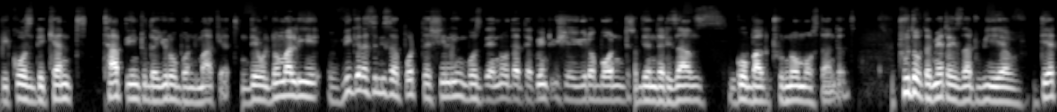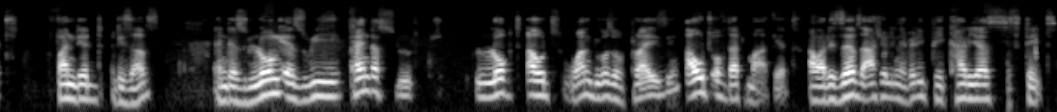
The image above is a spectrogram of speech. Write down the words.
because they can't tap into the Eurobond market. They will normally vigorously support the shilling because they know that they're going to issue a Eurobond, then the reserves go back to normal standards. The truth of the matter is that we have debt funded reserves. And as long as we kind of locked out, one because of pricing, out of that market, our reserves are actually in a very precarious state.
